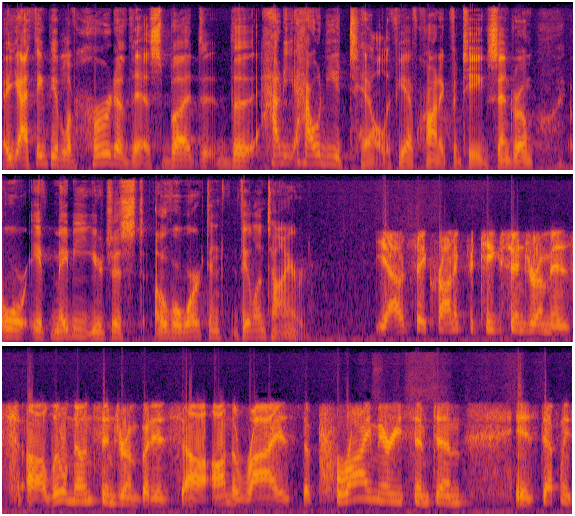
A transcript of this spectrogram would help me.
I think people have heard of this, but the how do you, how do you tell if you have chronic fatigue syndrome or if maybe you're just overworked and feeling tired? Yeah, I would say chronic fatigue syndrome is a little known syndrome, but is uh, on the rise. The primary symptom is definitely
